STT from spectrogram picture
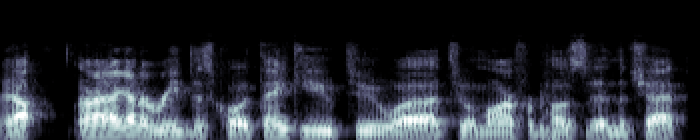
Yep. All right, I got to read this quote. Thank you to uh, to Amar for posting it in the chat.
